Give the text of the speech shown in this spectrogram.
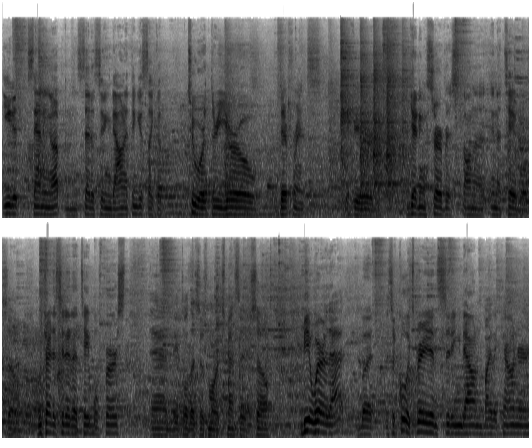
eat it standing up instead of sitting down. I think it's like a two or three euro difference if you're getting serviced on a, in a table. So we tried to sit at a table first and they told us it was more expensive. So be aware of that, but it's a cool experience sitting down by the counter,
